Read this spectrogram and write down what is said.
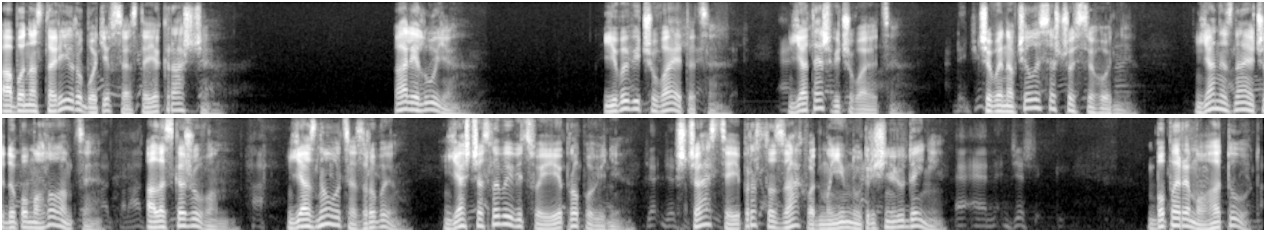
Або на старій роботі все стає краще. Алілуя. І ви відчуваєте це. Я теж відчуваю це. Чи ви навчилися щось сьогодні? Я не знаю, чи допомогло вам це, але скажу вам: я знову це зробив. Я щасливий від своєї проповіді. Щастя і просто захват моїй внутрішній людині. Бо перемога тут.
